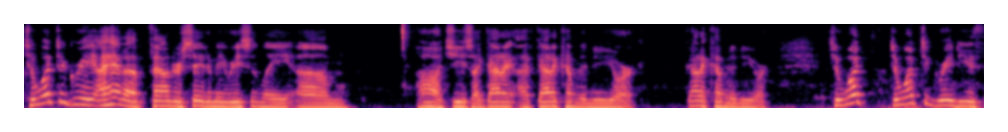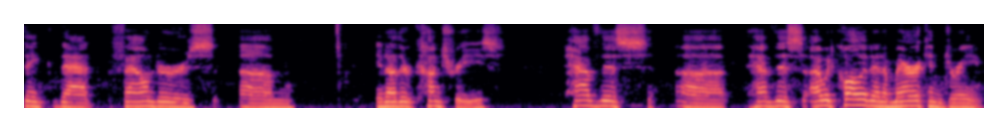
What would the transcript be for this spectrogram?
to what degree? I had a founder say to me recently, um, "Oh, geez, I gotta, I've got to come to New York. Got to come to New York." To what, to what degree do you think that founders um, in other countries have this, uh, have this? I would call it an American dream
